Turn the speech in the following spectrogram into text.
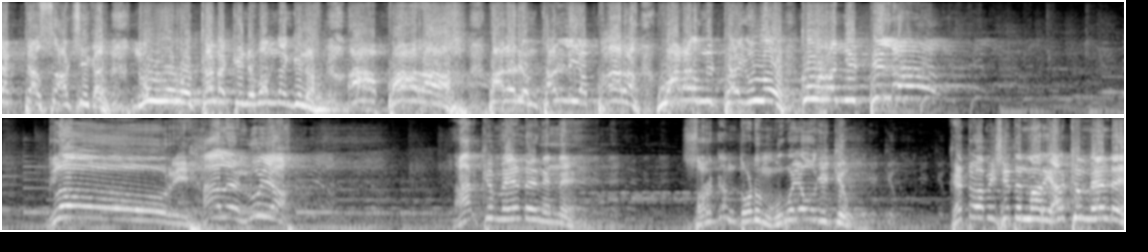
രക്തസാക്ഷികൾ നൂറ് കണക്കിന് വന്നെങ്കിലും ആ പാറ പലരും തള്ളിയ പാറ വളർന്നിട്ടേ ഉള്ളൂ. കുറഞ്ഞിട്ടില്ല. ഗ്ലോറി ആർക്കും വേണ്ടേ നിന്നെ? സ്വർഗം തൊടും ഉപയോഗിക്കും. കേട്ടോ അഭിഷേകന്മാർ ആർക്കും വേണ്ടേ?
